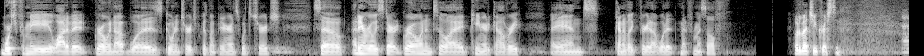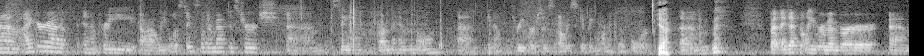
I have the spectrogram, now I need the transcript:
worship for me, a lot of it growing up was going to church because my parents went to church. So I didn't really start growing until I came here to Calvary and kind of like figured out what it meant for myself. What about you, Kristen? Um, I grew up in a pretty uh, legalistic Southern Baptist Church, um, singing from the hymnal. Um, you know, the three verses, always skipping one of the four. Yeah. Um, but I definitely remember um,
